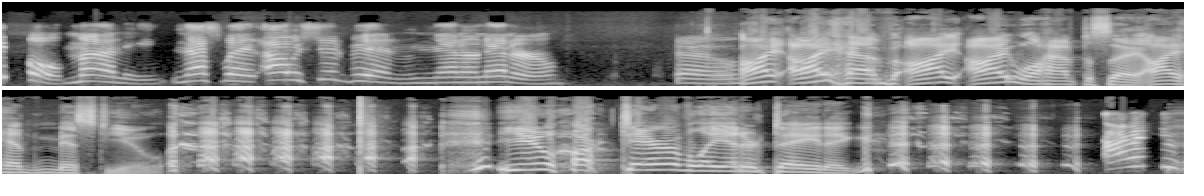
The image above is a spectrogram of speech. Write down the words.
people money. And that's what it always should have been. Nanner nanner. So I I have I I will have to say I have missed you. you are terribly entertaining. I mean,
